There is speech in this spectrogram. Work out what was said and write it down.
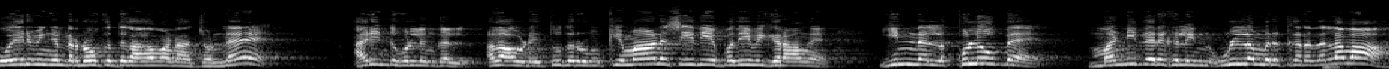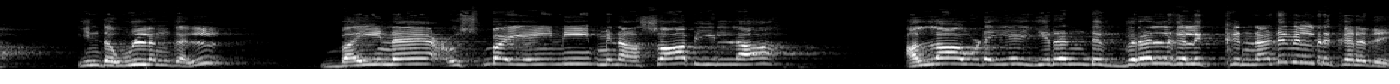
போயிருவீங்கன்ற நோக்கத்துக்காகவா நான் சொன்னேன். அறிந்து கொள்ளுங்கள். அல்லாவுடைய தூதர் முக்கியமான செய்தியை பதிவு வைக்கிறாங்க இன்னல் குலூப மனிதர்களின் உள்ளம் இருக்கிறதல்லவா? இந்த உள்ளங்கள் பைன உஸ்பைனி மின் அசாபி இல்லா அல்லாவுடைய இரண்டு விரல்களுக்கு நடுவில் இருக்கிறது.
